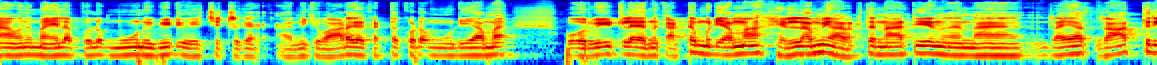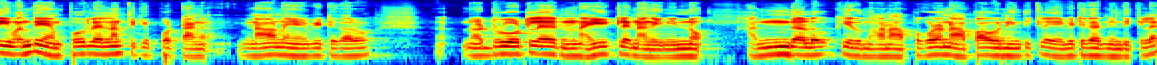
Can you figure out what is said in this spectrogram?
நான் வந்து மயிலாப்பூரில் மூணு வீடு வச்சிட்ருக்கேன். அன்றைக்கி வாடகை கட்டக்கூட முடியாமல் ஒரு வீட்டில் இருந்து கட்ட முடியாமல் எல்லாமே அடுத்த நாட்டியே நான் ராத்திரி வந்து என் பொருளெல்லாம் தூக்கி போட்டாங்க. நானும் என் வீட்டுக்காரும் நடு ரோட்டில் நைட்டில் நாங்கள் நின்னோம். அந்த அளவுக்கு இருந்தோம். ஆனால் அப்போ கூட நான் அப்பாவை நிந்திக்கல என் வீட்டுக்காரர் நிந்திக்கல.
